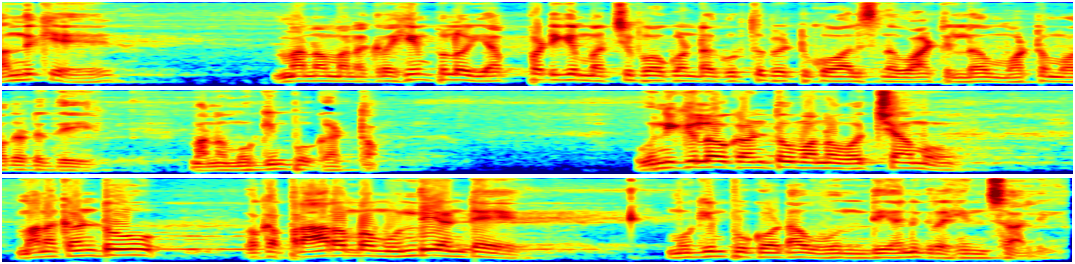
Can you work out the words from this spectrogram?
అందుకే మనం మన గ్రహింపులో ఎప్పటికీ మర్చిపోకుండా గుర్తుపెట్టుకోవాల్సిన వాటిల్లో మొట్టమొదటిది మన ముగింపు ఘట్టం. ఉనికిలోకంటూ మనం వచ్చాము. మనకంటూ ఒక ప్రారంభం ఉంది అంటే ముగింపు కూడా ఉంది అని గ్రహించాలి.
